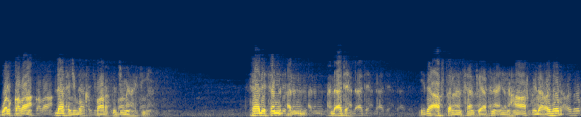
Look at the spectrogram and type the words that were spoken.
والقضاء لا تجب الكفارة في الجماع فيه. ثالثا الأداء. إذا أفطر الإنسان في أثناء النهار بلا عذر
